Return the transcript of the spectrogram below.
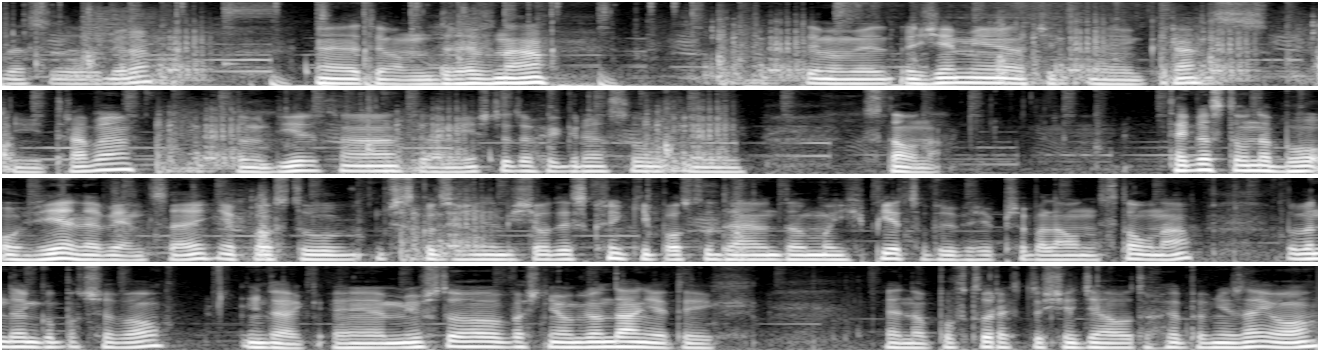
Zaraz sobie zabiorę. E, tu mam drewna. Tu mamy ziemię, znaczy e, gras i trawę. Tu mamy dirta, tu mamy jeszcze trochę grasu i stona. Tego stona było o wiele więcej. Ja po prostu wszystko, co się zmieściło do tej skrzynki, po prostu dałem do moich pieców, żeby się przebalało na stona, bo będę go potrzebował. I tak, już to właśnie oglądanie tych e, no, powtórek, co się działo, trochę pewnie zajęło.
